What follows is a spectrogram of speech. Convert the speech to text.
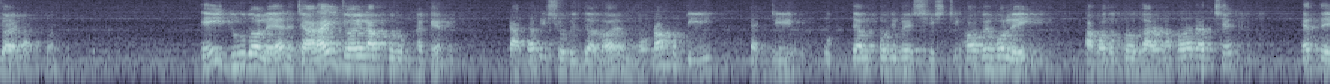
জয়লাভ করে। এই দু দলের যারাই জয়লাভ করুক না কেন, ঢাকা বিশ্ববিদ্যালয় মোটামুটি একটি উত্তাল পরিবেশ সৃষ্টি হবে বলেই আপাতত ধারণা করা যাচ্ছে। এতে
